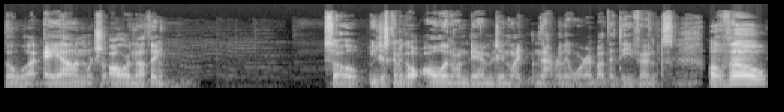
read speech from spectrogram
go uh, Aeon, which is all or nothing. So you're just gonna go all in on damage and like not really worry about the defense. Although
